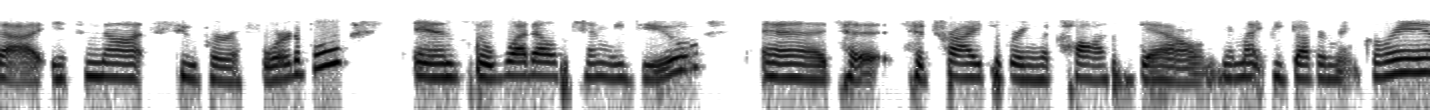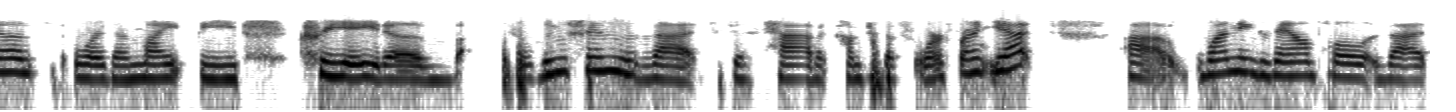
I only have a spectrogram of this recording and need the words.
uh, it's not super affordable and so what else can we do uh, to, to try to bring the cost down. There might be government grants or there might be creative solutions that just haven't come to the forefront yet. Uh, one example that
